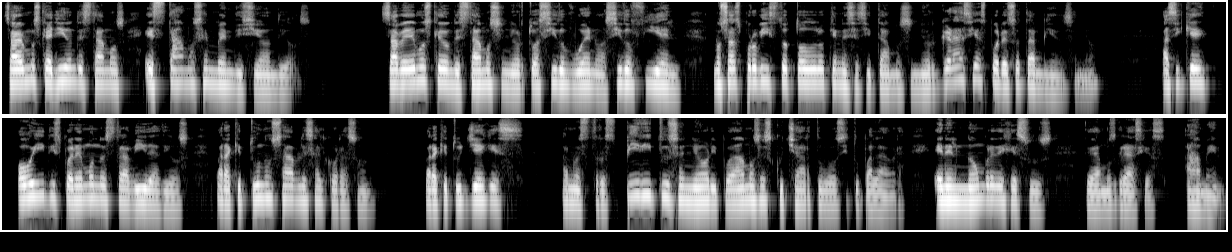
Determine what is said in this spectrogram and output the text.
sabemos que allí donde estamos, estamos en bendición, Dios. Sabemos que donde estamos, Señor, tú has sido bueno, has sido fiel, nos has provisto todo lo que necesitamos, Señor. Gracias por eso también, Señor. Así que hoy disponemos nuestra vida, Dios, para que tú nos hables al corazón, para que tú llegues a nuestro espíritu, Señor, y podamos escuchar tu voz y tu palabra. En el nombre de Jesús te damos gracias. Amén.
